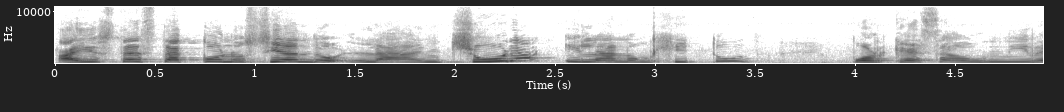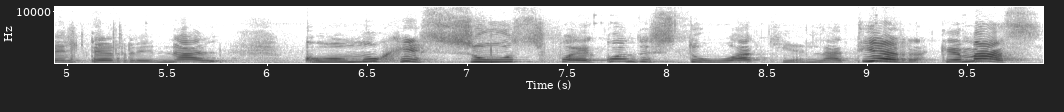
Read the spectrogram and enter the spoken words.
Ahí usted está conociendo la anchura y la longitud, porque es a un nivel terrenal. Como Jesús fue cuando estuvo aquí en la tierra. ¿Qué más?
